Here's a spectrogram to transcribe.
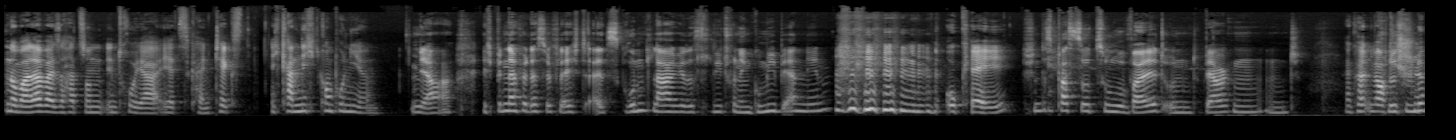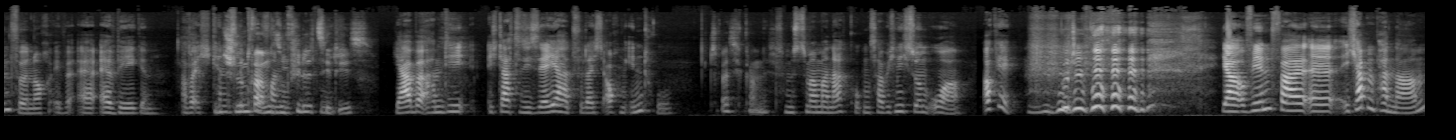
normalerweise hat so ein Intro ja jetzt keinen Text. Ich kann nicht komponieren. Ja, ich bin dafür, dass wir vielleicht als Grundlage das Lied von den Gummibären nehmen. Okay. Ich finde, das passt so zu Wald und Bergen und Dann könnten wir auch die Flüssen. Schlümpfe noch äh, erwägen. Aber ich kenne die Schlümpfe haben so viele. CDs. Ja, aber haben die. Ich dachte, die Serie hat vielleicht auch ein Intro. Das weiß ich gar nicht. Das müsste man mal nachgucken. Das habe ich nicht so im Ohr. Okay. Gut. ja, auf jeden Fall. Äh, ich habe ein paar Namen.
